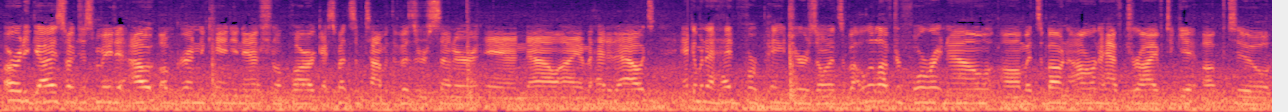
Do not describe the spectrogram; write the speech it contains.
Alrighty guys, so I just made it out of Grand Canyon National Park. I spent some time at the visitor center and now I am headed out. And I'm gonna head for Page, Arizona. It's about a little after four right now. Um, it's about an hour and a half drive to get up to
